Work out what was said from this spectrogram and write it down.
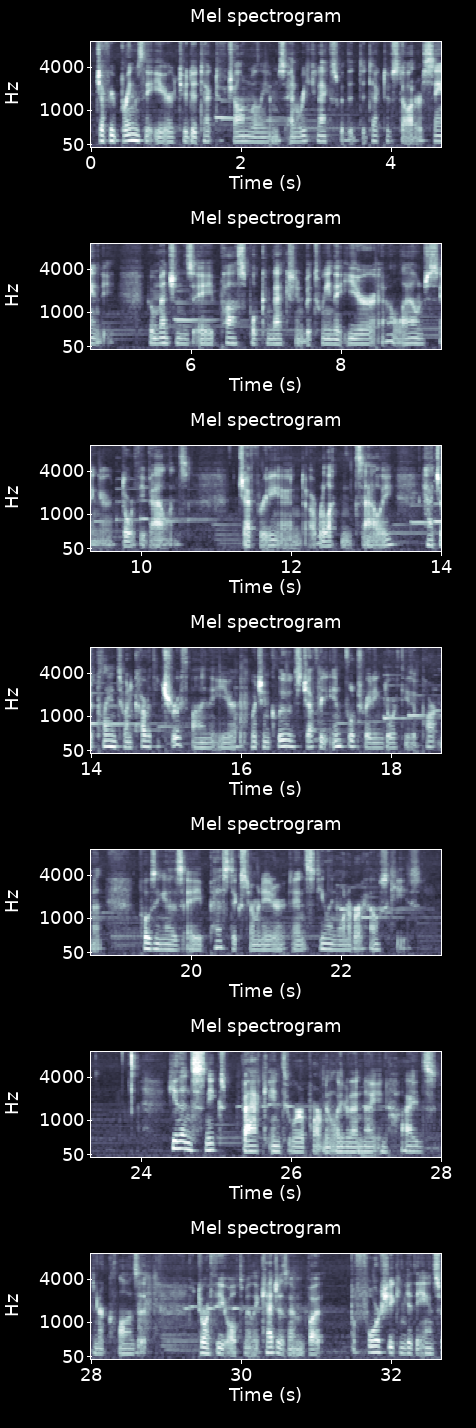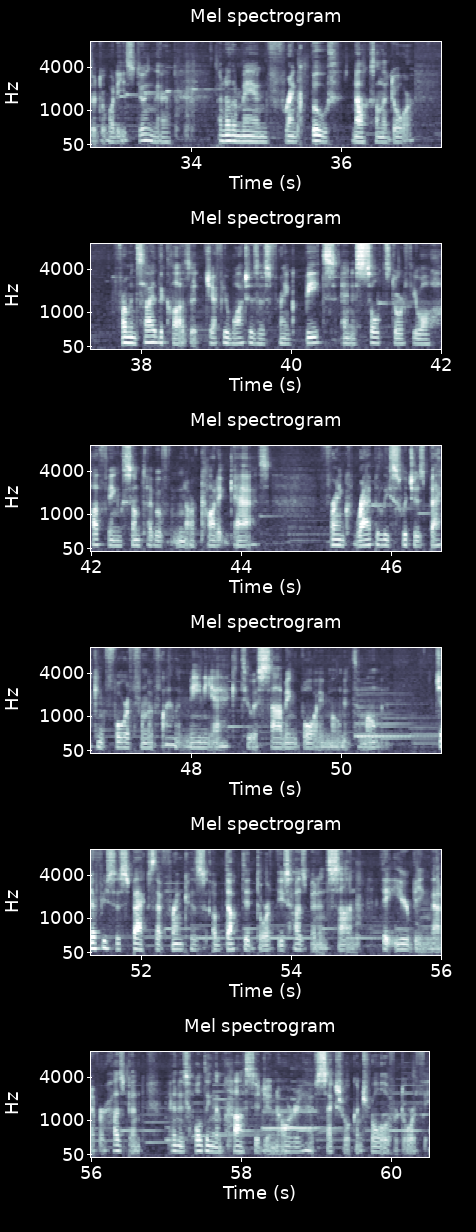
Jeffrey brings the ear to Detective John Williams and reconnects with the detective's daughter, Sandy, who mentions a possible connection between the ear and a lounge singer, Dorothy Vallens. Jeffrey and a reluctant Sally hatch a plan to uncover the truth behind the ear, which includes Jeffrey infiltrating Dorothy's apartment posing as a pest exterminator and stealing one of her house keys. He then sneaks back into her apartment later that night and hides in her closet. Dorothy ultimately catches him, but before she can get the answer to what he's doing there, another man, Frank Booth, knocks on the door. From inside the closet, Jeffrey watches as Frank beats and assaults Dorothy while huffing some type of narcotic gas. Frank rapidly switches back and forth from a violent maniac to a sobbing boy moment to moment. Jeffrey suspects that Frank has abducted Dorothy's husband and son, the ear being that of her husband, and is holding them hostage in order to have sexual control over Dorothy.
